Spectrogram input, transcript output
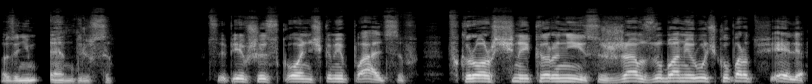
а за ним Эндрюса. Вцепившись кончиками пальцев в крошечный карниз, сжав зубами ручку портфеля,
